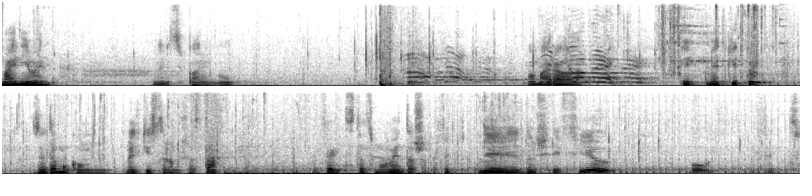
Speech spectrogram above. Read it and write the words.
Mai nimeni? Nu se pare, nu? Mă mai era ăla. Ok, medkit-ul. Suntem încă un medkit să și asta. Perfect, stați un moment, așa, perfect. Ne dăm și refill. Bun, perfect.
